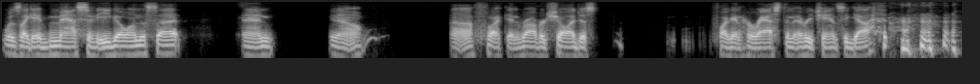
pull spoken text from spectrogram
was like a massive ego on the set, and you know, uh, fucking Robert Shaw just fucking harassed him every chance he got.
